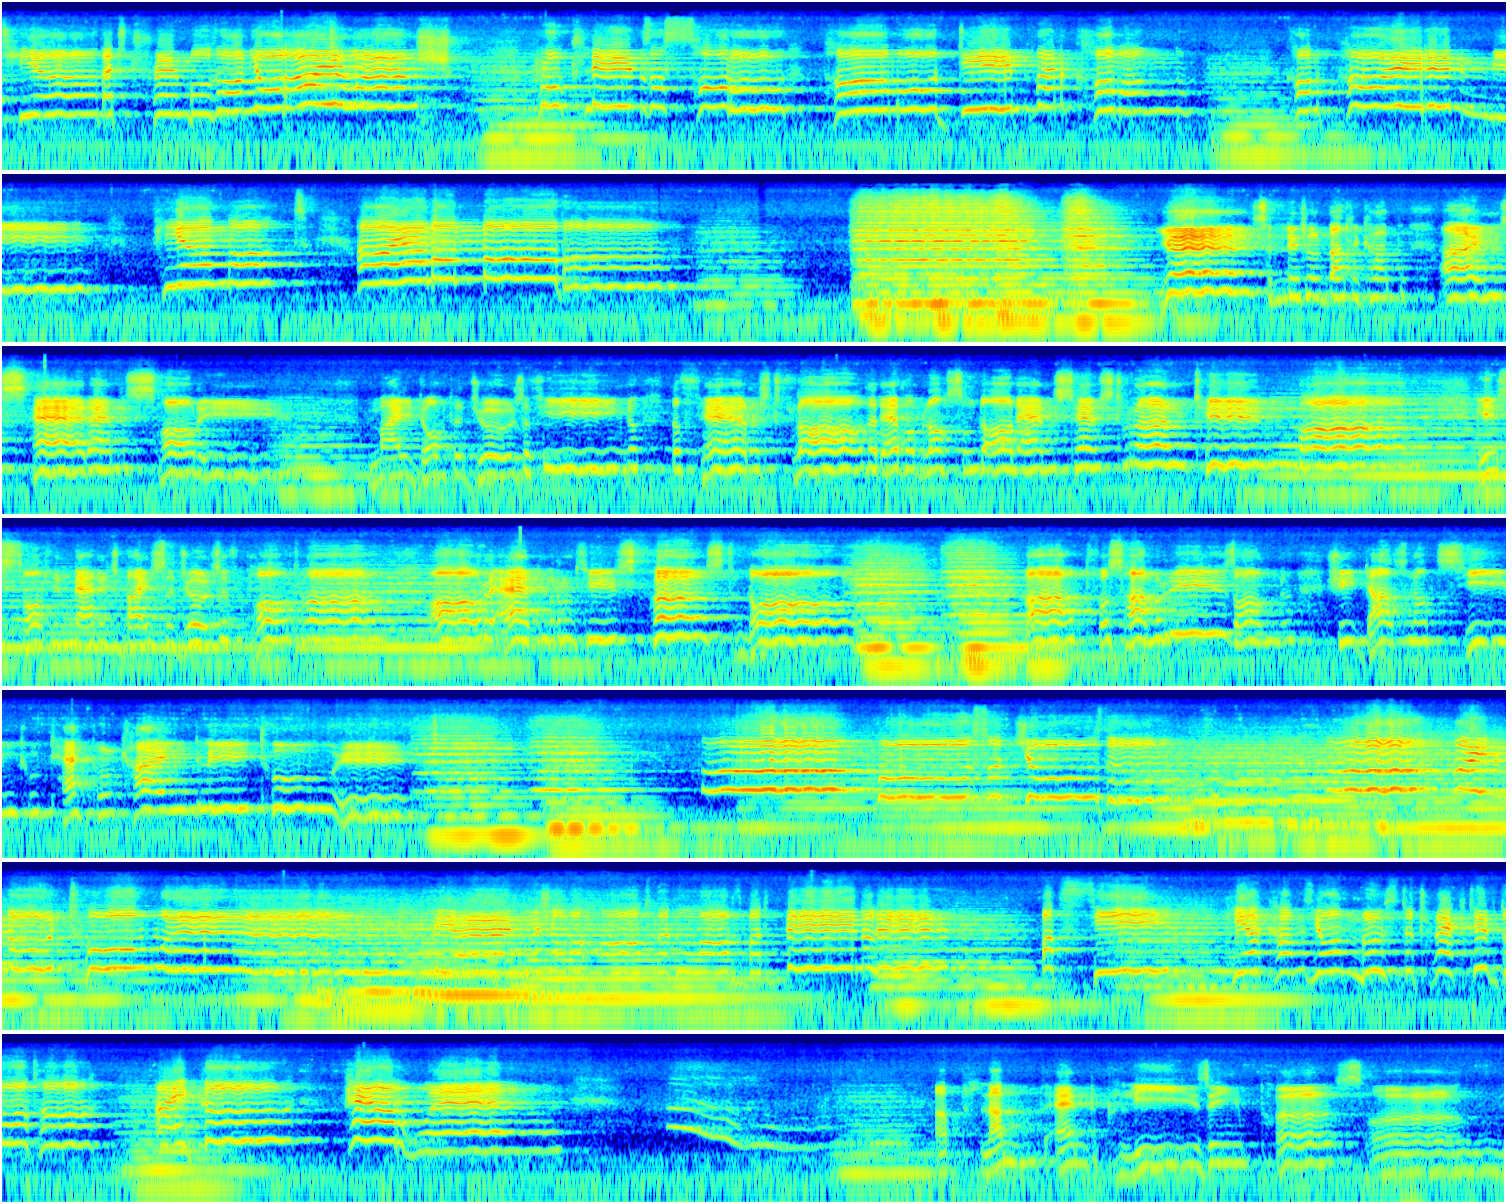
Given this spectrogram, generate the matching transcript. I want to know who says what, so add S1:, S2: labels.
S1: tear that trembles on your eyelash proclaims a sorrow far more deep than common. Confide in me, fear not, I am a
S2: mother. Yes, little buttercup, I'm sad and sorry. My daughter Josephine, the fairest flower that ever blossomed on ancestral timber, is sought in marriage by Sir Joseph Porter, our Admiralty's first lord. But for some reason, she does not seem to tackle kindly to it.
S1: Comes your most attractive daughter. I go, farewell.
S2: A plump and pleasing person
